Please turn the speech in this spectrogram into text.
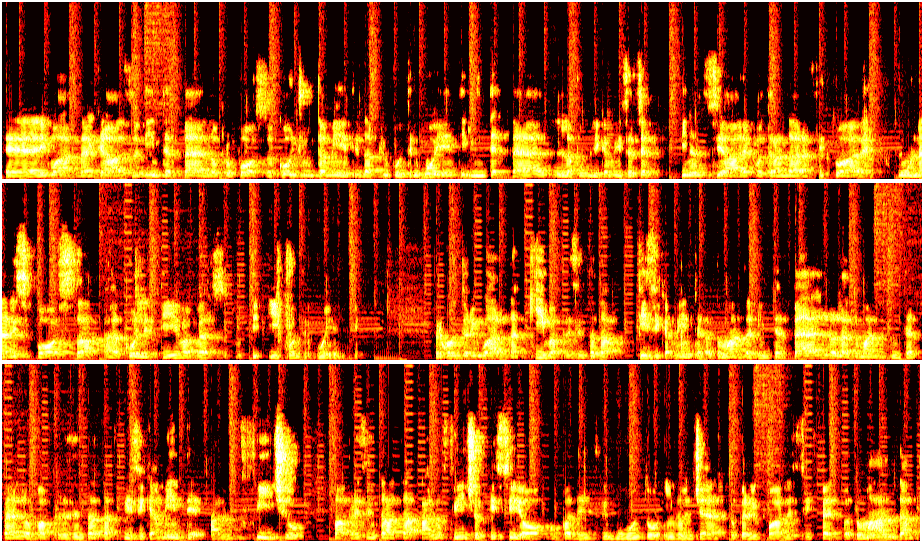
eh, riguarda il caso di interpello proposto congiuntamente da più contribuenti, la pubblica amministrazione finanziaria potrà andare a effettuare una risposta eh, collettiva verso tutti i contribuenti. Per quanto riguarda chi va presentata fisicamente la domanda di interpello, la domanda di interpello va presentata fisicamente all'ufficio, va presentata all'ufficio che si occupa del tributo in oggetto per il quale si effettua domanda.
